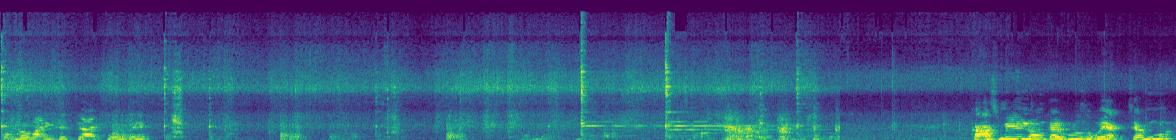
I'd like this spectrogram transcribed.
তোমরা বাড়িতে ট্রাই করবে। কাশ্মীরি লঙ্কার গুঁড়ো দেবো এক চামচ।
